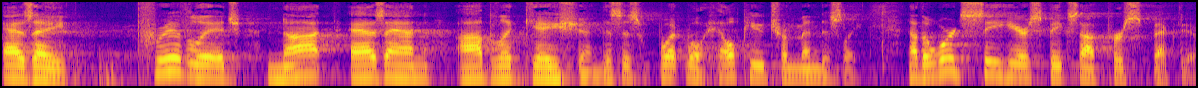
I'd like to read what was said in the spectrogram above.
as a privilege, not as an obligation. This is what will help you tremendously. Now, the word see here speaks of perspective.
